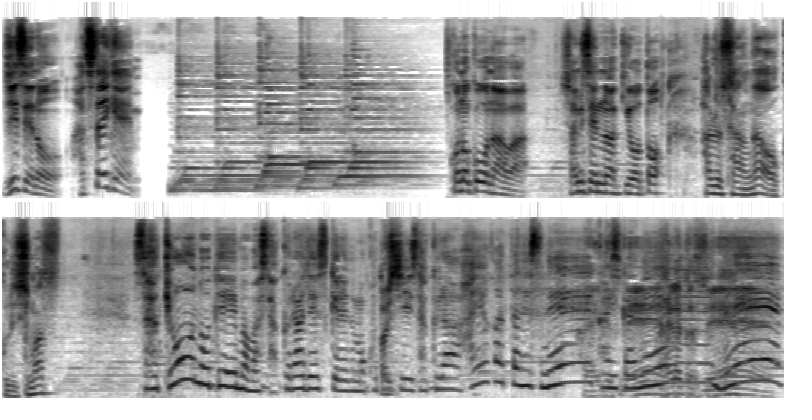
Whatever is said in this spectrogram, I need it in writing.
人生の初体験。このコーナーは三味線の秋音春さんがお送りしますさあ今日のテーマは桜ですけれども今年桜早かったですね、早い開花ね。早かったですね。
